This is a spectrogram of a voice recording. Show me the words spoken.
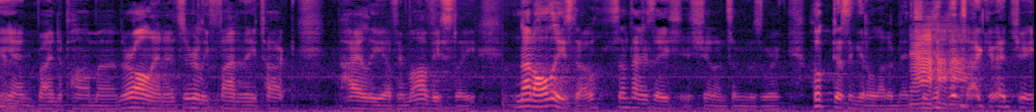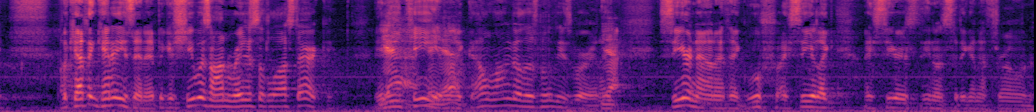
And, yeah, and Brian De Palma. They're all in it. It's really fun, and they talk highly of him. Obviously, not always though. Sometimes they sh- shit on some of his work. Hook doesn't get a lot of mention in the documentary, but Kathleen Kennedy's in it because she was on Raiders of the Lost Ark. In Yeah, ET, yeah, and yeah. like how long ago those movies were, and Yeah. I see her now, and I think, oof, I see her like I see her, you know, sitting on a throne,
